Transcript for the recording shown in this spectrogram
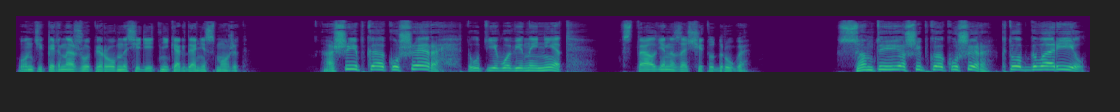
Он теперь на жопе ровно сидеть никогда не сможет. «Ошибка акушера, тут его вины нет», — встал я на защиту друга. «Сам ты ошибка акушера, кто б говорил?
